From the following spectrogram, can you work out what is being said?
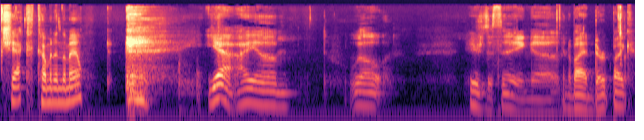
check coming in the mail? yeah. I um. Well, here's the thing. Uh, Gonna buy a dirt bike?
